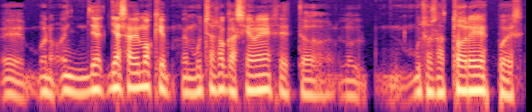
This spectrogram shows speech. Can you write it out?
eh, bueno, ya, sabemos que en muchas ocasiones esto, muchos actores, pues,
